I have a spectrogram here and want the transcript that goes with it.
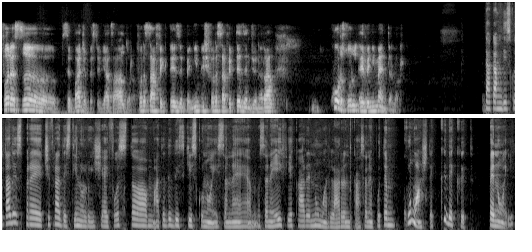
fără să se bage peste viața altora, fără să afecteze pe nimeni și fără să afecteze în general cursul evenimentelor. Dacă am discutat despre cifra destinului și ai fost uh, atât de deschis cu noi să ne, să ne iei fiecare număr la rând ca să ne putem cunoaște cât de cât pe noi,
